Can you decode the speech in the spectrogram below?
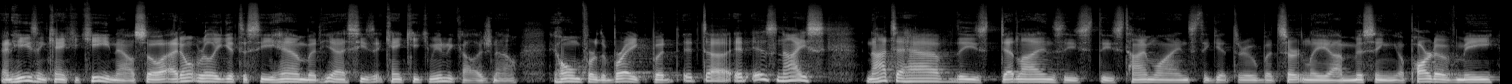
And he's in Kankakee now. So I don't really get to see him, but yes, he's at Kankakee Community College now, home for the break. But it uh, it is nice not to have these deadlines, these these timelines to get through. But certainly, I'm missing a part of me.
